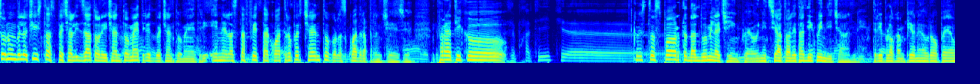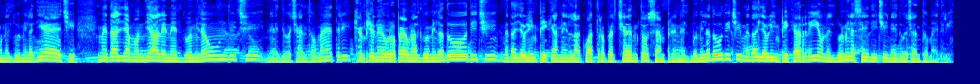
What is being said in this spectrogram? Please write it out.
Sono un velocista specializzato nei 100 metri e 200 metri e nella staffetta 4% con la squadra francese. Pratico questo sport dal 2005, ho iniziato all'età di 15 anni, triplo campione europeo nel 2010, medaglia mondiale nel 2011 nei 200 metri, campione europeo nel 2012, medaglia olimpica nella 4% sempre nel 2012, medaglia olimpica a Rio nel 2016 nei 200 metri.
